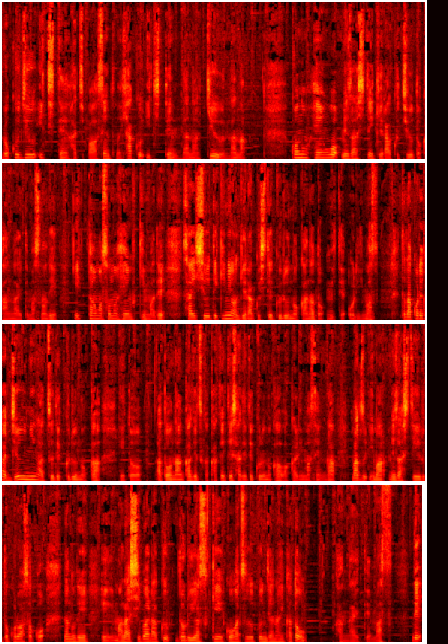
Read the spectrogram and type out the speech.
61.8%の101.797。この辺を目指して下落中と考えてますので、一旦はその辺付近まで最終的には下落してくるのかなと見ております。ただこれが12月で来るのか、えっ、と、あと何ヶ月かかけて下げてくるのかはわかりませんが、まず今目指しているところはそこ。なので、えーまだしばらくドル安傾向が続くんじゃないかと考えてます。で、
